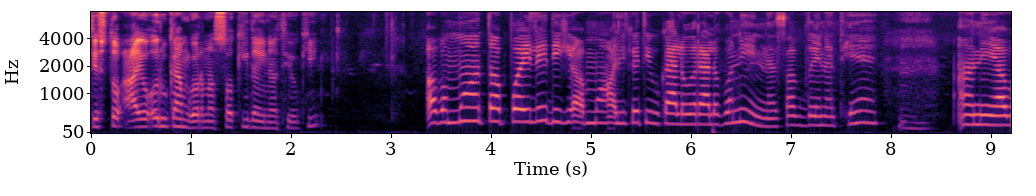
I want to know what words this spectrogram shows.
त्यस्तो आयो अरू काम गर्न सकिँदैन थियो कि? अब म त पहिल्यैदेखि अब म अलिकति उकालो ओह्रालो पनि हिँड्न सक्दैन थिएँ। अनि अब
